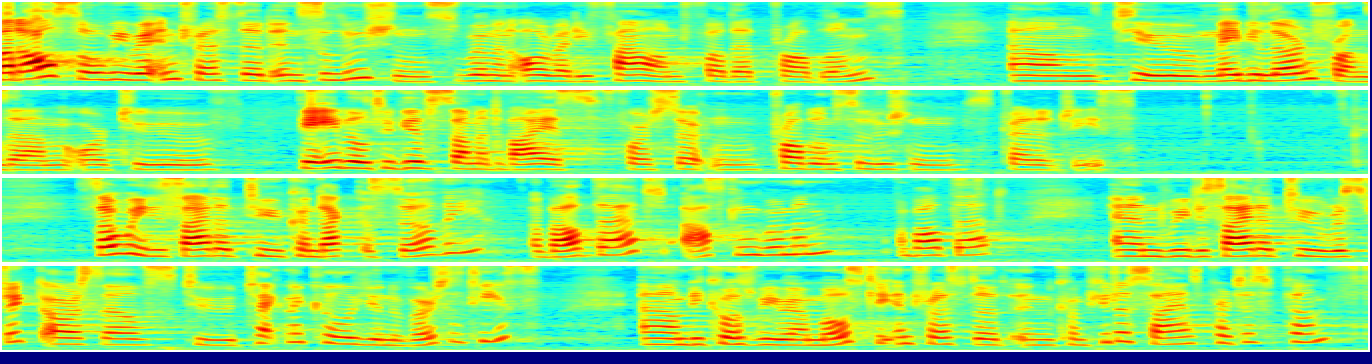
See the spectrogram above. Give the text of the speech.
But also, we were interested in solutions women already found for that problems, um, to maybe learn from them or to be able to give some advice for certain problem solution strategies. So we decided to conduct a survey about that, asking women about that. And we decided to restrict ourselves to technical universities um, because we were mostly interested in computer science participants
